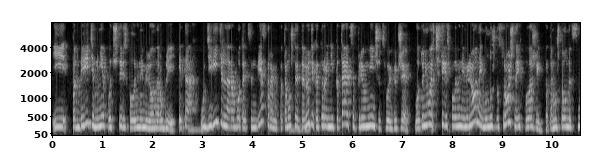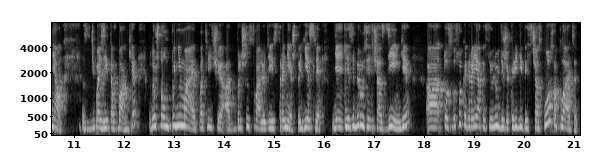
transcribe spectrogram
и подберите мне по 4,5 миллиона рублей. Это удивительно работать с инвесторами, потому что это люди, которые не пытаются преуменьшить свой бюджет. Вот у него есть 4,5 миллиона, ему нужно срочно их вложить, потому что он их снял с депозита в банке, потому что он понимает, в отличие от большинства людей в стране, что если я не заберу сейчас деньги, а, то с высокой вероятностью люди же кредиты сейчас плохо платят,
